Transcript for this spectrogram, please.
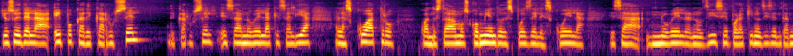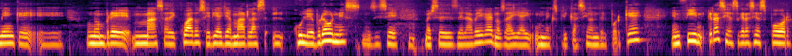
yo soy de la época de Carrusel, de Carrusel, esa novela que salía a las 4 cuando estábamos comiendo después de la escuela. Esa novela nos dice, por aquí nos dicen también que eh, un nombre más adecuado sería llamarlas culebrones, nos dice Mercedes de la Vega, nos da ahí hay una explicación del por qué. En fin, gracias, gracias por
